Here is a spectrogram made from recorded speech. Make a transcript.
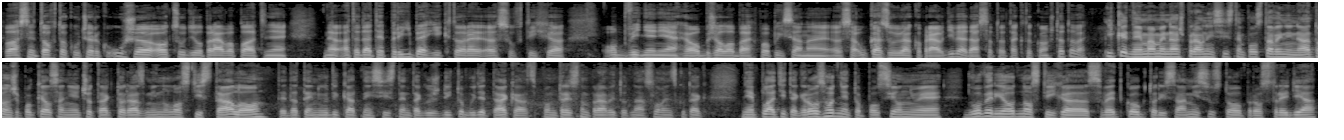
vlastne tohto Kučerku už e, odsúdil právoplatne a teda tie príbehy, ktoré e, sú v tých e, obvineniach a obžalobách popísané, sa ukazujú ako pravdivé. Dá sa to takto konštatovať? I keď nemáme náš právny systém postavený na tom, že pokiaľ sa niečo takto raz v minulosti stalo, teda ten judikátny systém, tak už vždy to bude tak, a aspoň trestnom práve to na Slovensku tak neplatí, tak rozhodne to posilňuje dôveryhodnosť tých svetkov, ktorí sami sú z toho prostredia,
